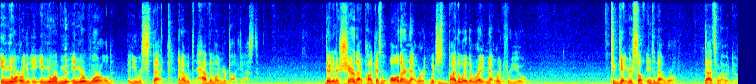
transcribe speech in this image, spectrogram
In your organ in your in your world that you respect and I would have them on your podcast. They're going to share that podcast with all their network, which is by the way the right network for you to get yourself into that world. That's what I would do.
